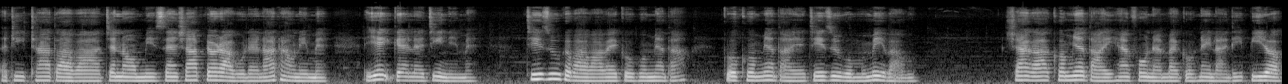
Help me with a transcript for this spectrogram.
တတိထားသွားပါကျွန်တော်မေဆန်ရှားပြောတာကိုလည်းနားထောင်နေမယ်အရေးကဲလည်းကြည့်နေမယ်ကျေးဇူးကပါပါပဲကိုခွန်မြတ်တာကိုခွန်မြတ်တာရဲ့ကျေးဇူးကိုမမေ့ပါဘူးရှားကခွန်မြတ်တာရဲ့ဟန်ဖုန်းနံပါတ်ကိုနှိပ်လိုက်သည်ပြီးတော့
